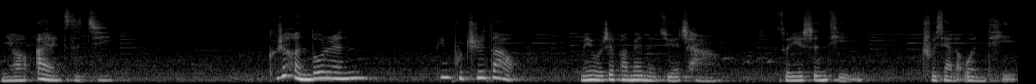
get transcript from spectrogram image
你要爱自己。”可是很多人并不知道，没有这方面的觉察，所以身体出现了问题。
